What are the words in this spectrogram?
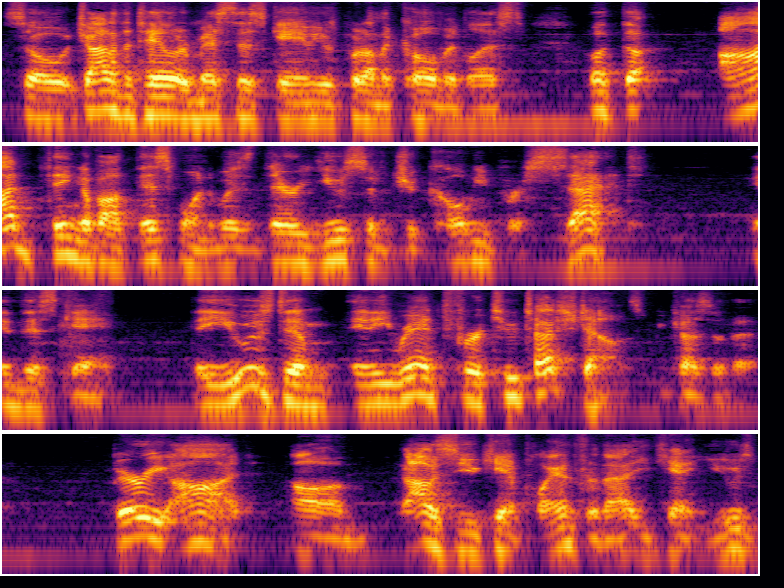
So Jonathan Taylor missed this game. He was put on the COVID list. But the odd thing about this one was their use of Jacoby Brissett in this game. They used him and he ran for two touchdowns because of it. Very odd. Um, obviously, you can't plan for that. You can't use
